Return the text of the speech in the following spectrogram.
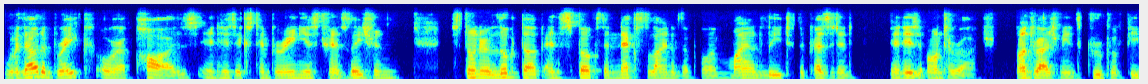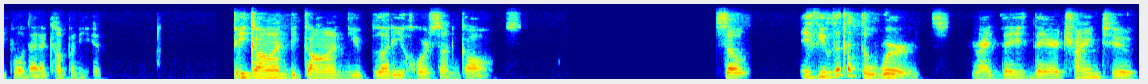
Without a break or a pause in his extemporaneous translation, Stoner looked up and spoke the next line of the poem mildly to the president and his entourage. Entourage means group of people that accompany him. Begone, begone, you bloody whoreson Gauls. So if you look at the words, right, they they are trying to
